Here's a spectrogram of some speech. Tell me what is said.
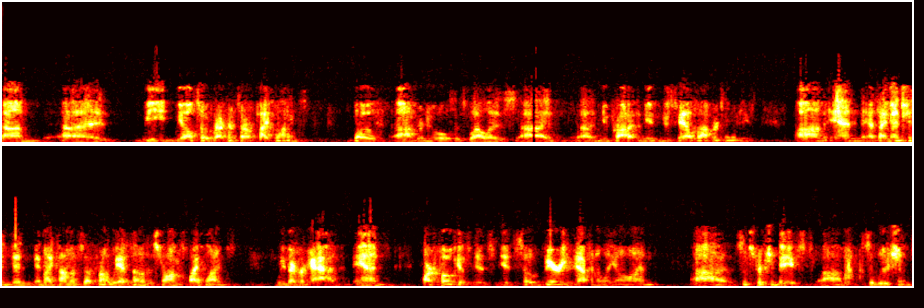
um, uh, we we also reference our pipelines, both um, renewals as well as uh, uh, new product new sales opportunities. Um and as I mentioned in my comments up front, we have some of the strongest pipelines we've ever had. And our focus is so very definitely on subscription-based um, solutions.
